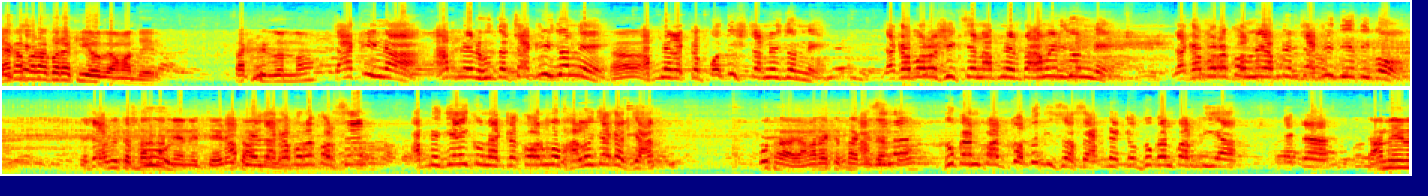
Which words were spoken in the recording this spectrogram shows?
লেখাপড়া করে কি হবে আমাদের? চাকরির জন্য? চাকরি না আপনার হুদা চাকরির জন্য হ্যাঁ। আপনার একটা প্রতিষ্ঠানের জন্য। লেখাপড়া শিখছেন আপনার দামের জন্য। লেখাপড়া করলে আপনার চাকরি দিয়ে দিব। এটা তো সরকার নিয়ে নিচ্ছে, আপনি লেখাপড়া করছেন আপনি যেই কোনো একটা কর্ম ভালো জায়গা যান। কোথায়? আমার একটা চাকরি দেন দোকানপাট কত কিছু আছে? আপনি একটা দোকানপাট দিয়া একটা আমি এম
